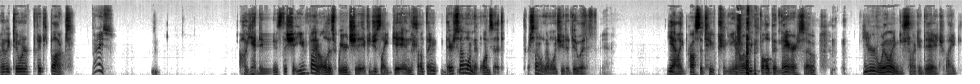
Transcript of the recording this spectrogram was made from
like 250 bucks. nice. Oh yeah, dude, it's the shit. You find all this weird shit. If you just like get into something, there's mm-hmm. someone that wants it. There's someone that wants you to do it. Yeah. Yeah, like prostitution, you know, we've all been there. So you're willing to suck a dick. Like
